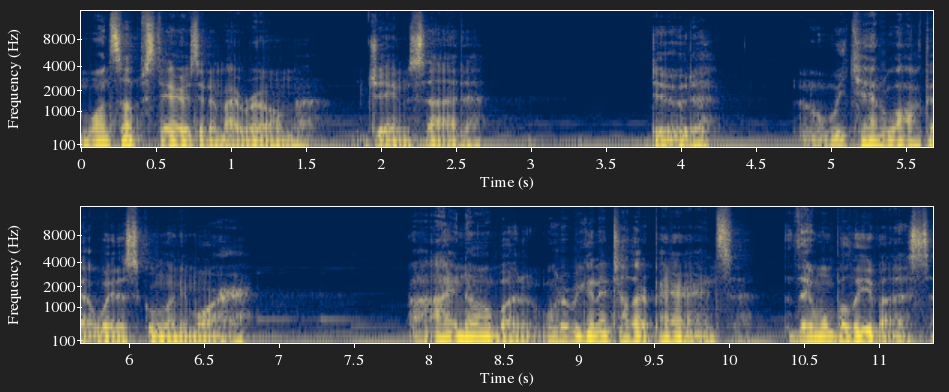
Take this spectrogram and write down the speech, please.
Once upstairs and in my room, James said, Dude, we can't walk that way to school anymore. I know, but what are we gonna tell our parents? They won't believe us,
